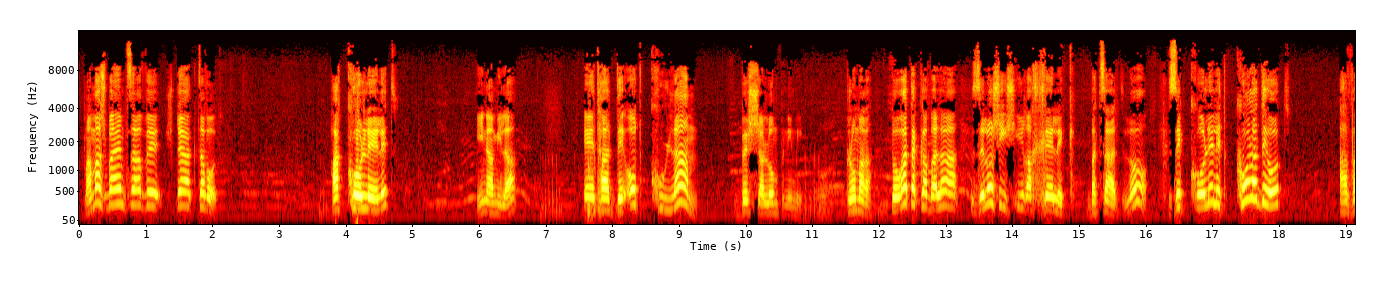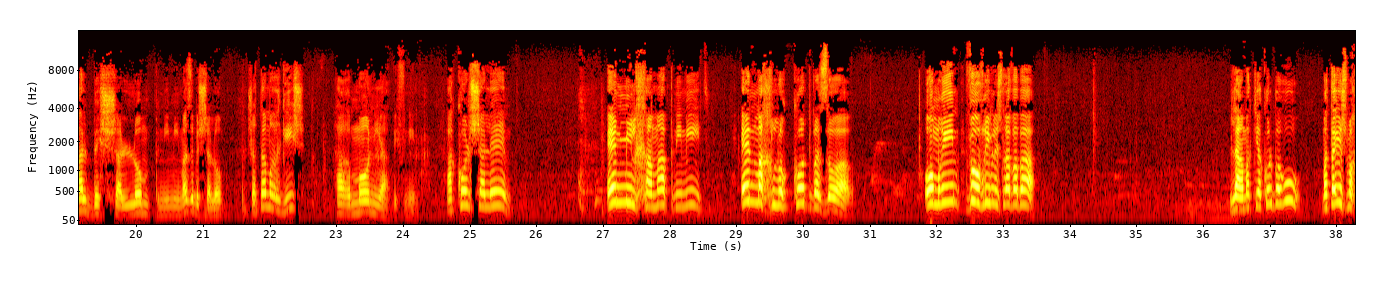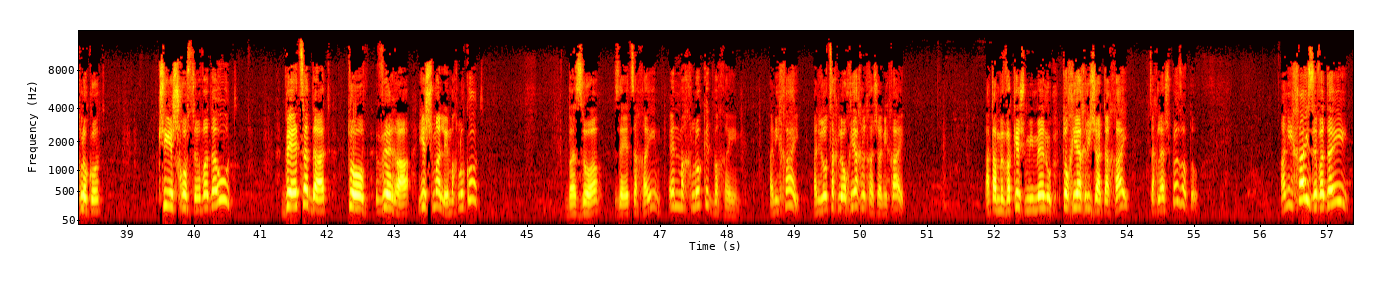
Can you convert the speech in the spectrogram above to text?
ממש באמצע ושתי הקצוות. הכוללת, הנה המילה, את הדעות כולם בשלום פנימי. כלומר, תורת הקבלה זה לא שהשאירה חלק בצד, לא. זה כולל את כל הדעות, אבל בשלום פנימי. מה זה בשלום? שאתה מרגיש הרמוניה בפנים. הכל שלם. אין מלחמה פנימית, אין מחלוקות בזוהר. אומרים ועוברים לשלב הבא. למה? כי הכל ברור. מתי יש מחלוקות? כשיש חוסר ודאות. בעץ הדת, טוב ורע, יש מלא מחלוקות. בזוהר זה עץ החיים, אין מחלוקת בחיים. אני חי, אני לא צריך להוכיח לך שאני חי. אתה מבקש ממנו, תוכיח לי שאתה חי? צריך לאשפז אותו. אני חי, זה ודאי.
